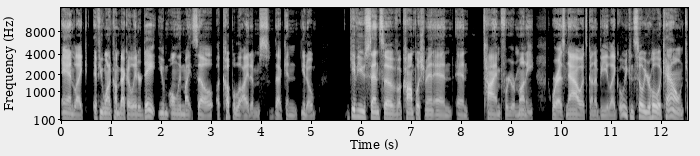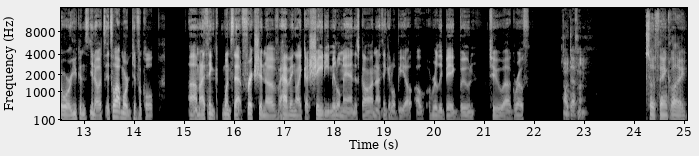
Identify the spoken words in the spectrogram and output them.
And like, if you want to come back at a later date, you only might sell a couple of items that can, you know, give you sense of accomplishment and and time for your money. Whereas now it's going to be like, oh, you can sell your whole account, or you can, you know, it's it's a lot more difficult. Um, and I think once that friction of having like a shady middleman is gone, I think it'll be a, a really big boon to uh, growth. Oh, definitely. So think like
